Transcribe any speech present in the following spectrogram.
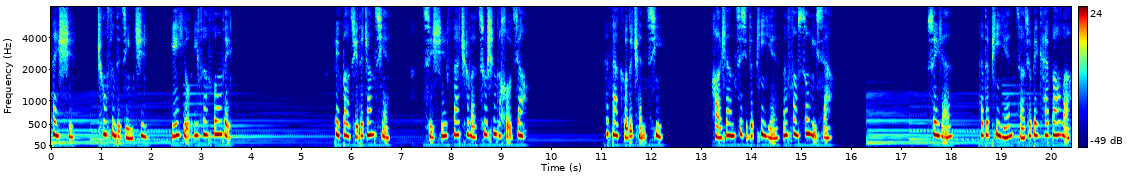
但是充分的紧致别有一番风味。被暴菊的张倩，此时发出了粗声的吼叫。她大口的喘气，好让自己的屁眼能放松一下。虽然她的屁眼早就被开包了，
